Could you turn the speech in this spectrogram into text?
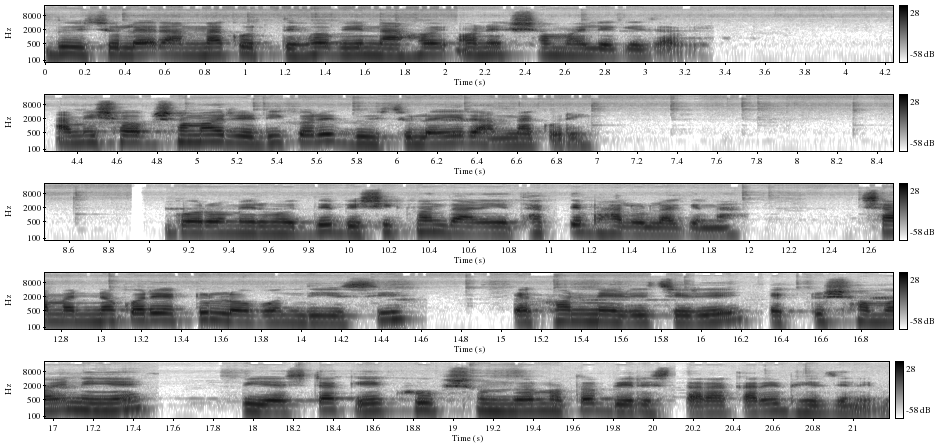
দুই চুলায় রান্না করতে হবে, না হয় অনেক সময় লেগে যাবে। আমি সব সময় রেডি করে দুই চুলাই রান্না করি। গরমের মধ্যে বেশিক্ষণ দাঁড়িয়ে থাকতে ভালো লাগে না। সামান্য করে একটু লবণ দিয়েছি। এখন নেড়ে চেড়ে একটু সময় নিয়ে পেঁয়াজটাকে খুব সুন্দর মতো বেরেস্তার আকারে ভেজে নেব।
